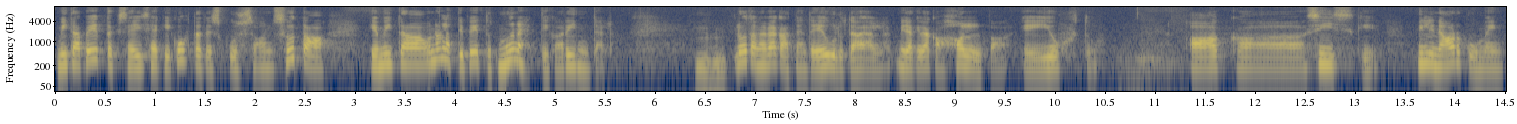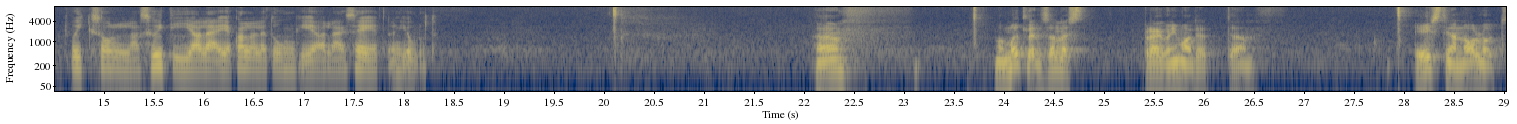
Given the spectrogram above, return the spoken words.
mida peetakse isegi kohtades, kus on sõda ja mida on alati peetud mõneti ka rindel mm. -hmm. loodame väga, et nende jõulude ajal midagi väga halba ei juhtu. aga siiski, milline argument võiks olla sõdijale ja kallaletungijale see, et on jõulud? Äh, ma mõtlen sellest praegu niimoodi, et äh, Eesti on olnud,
